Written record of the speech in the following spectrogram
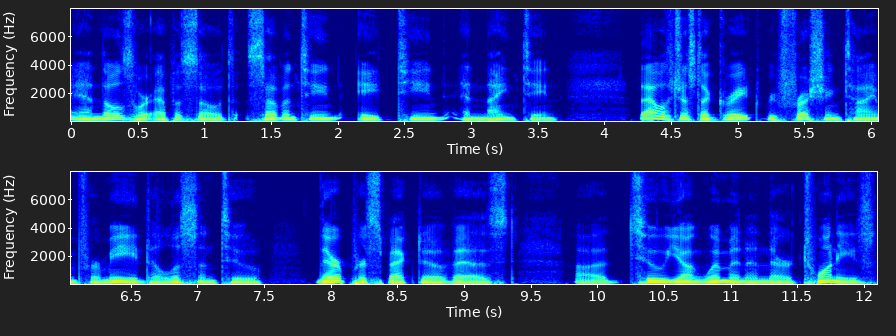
and those were episodes 17, 18, and 19. That was just a great, refreshing time for me to listen to their perspective as uh, two young women in their 20s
